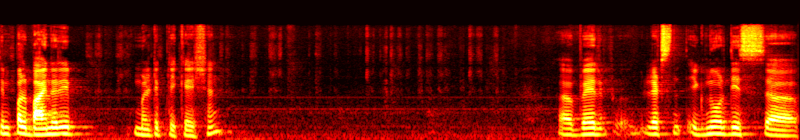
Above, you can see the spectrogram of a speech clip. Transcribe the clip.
simple binary multiplication uh, where let us ignore this, uh,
